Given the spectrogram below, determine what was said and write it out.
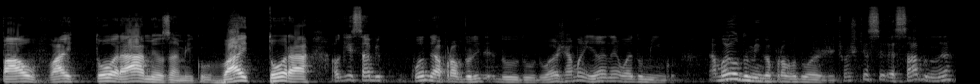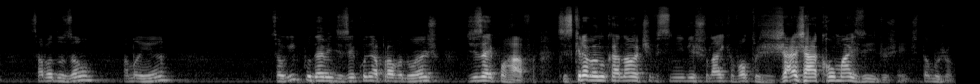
pau vai torar, meus amigos. Vai torar. Alguém sabe quando é a prova do, líder- do, do, do anjo? É amanhã, né? Ou é domingo? Amanhã ou domingo a prova do anjo, gente? Eu acho que é, é sábado, né? Sábadozão, amanhã. Se alguém puder me dizer quando é a prova do anjo, diz aí pro Rafa. Se inscreva no canal, ative o sininho, deixa o like. Eu volto já já com mais vídeos, gente. Tamo junto.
